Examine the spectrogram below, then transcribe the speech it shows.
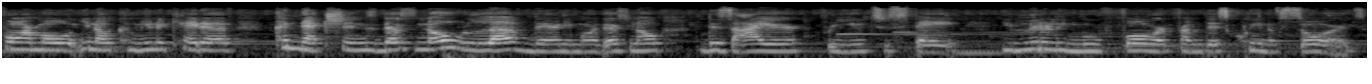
formal you know communicative connections. There's no love there anymore. There's no desire for you to stay. You literally move forward from this queen of swords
